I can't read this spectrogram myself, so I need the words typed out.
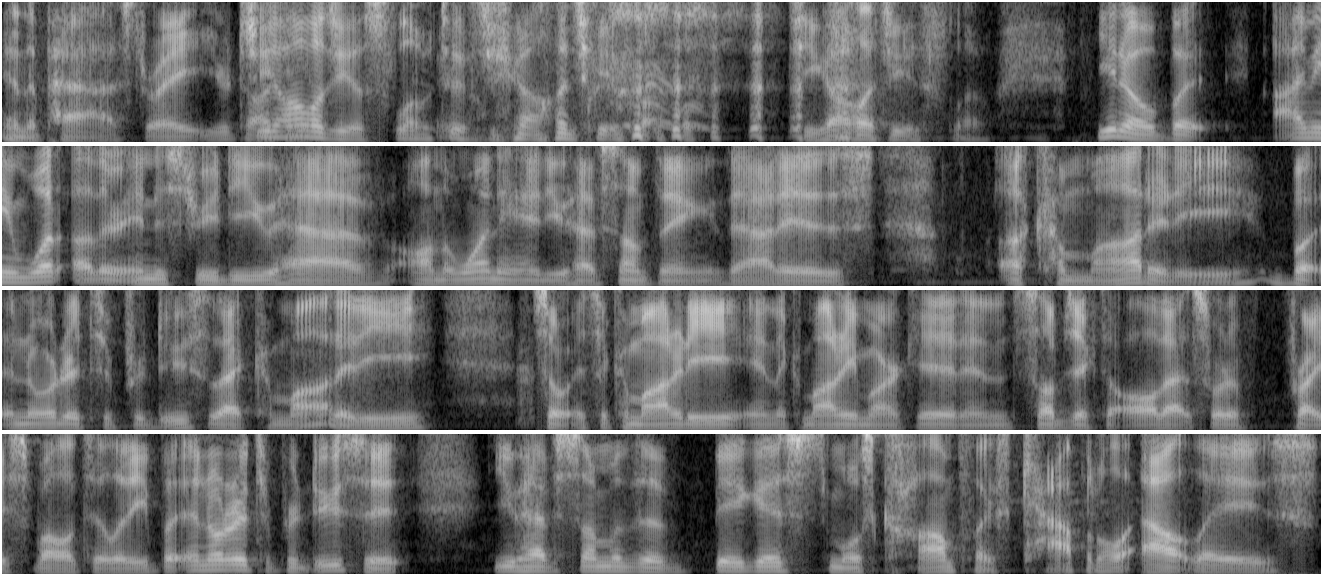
in the past, right? You're talking Geology is slow too. geology is also geology is slow you know but i mean what other industry do you have? On the one hand you have something that is a commodity but in order to produce that commodity so it's a commodity in the commodity market and subject to all that sort of price volatility. But in order to produce it you have some of the biggest most complex capital outlays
